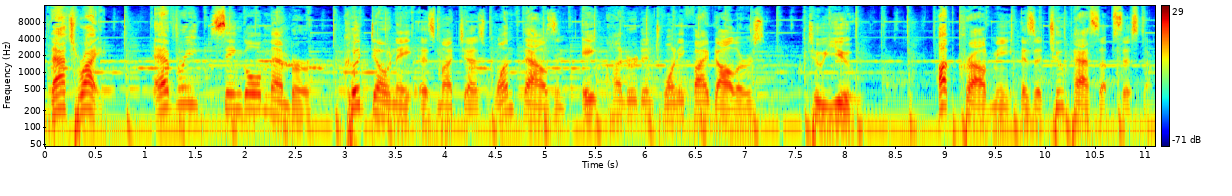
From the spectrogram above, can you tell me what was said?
That's right, every single member could donate as much as $1,825 to you. UpCrowdMe is a two pass up system.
